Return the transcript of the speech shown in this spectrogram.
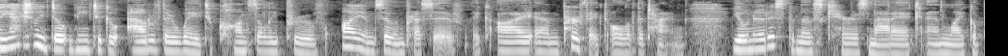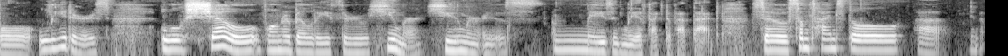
they actually don't need to go out of their way to constantly prove, I am so impressive, like I am perfect all of the time. You'll notice the most charismatic and likable leaders will show vulnerability through humor. Humor is amazingly effective at that. So sometimes they'll, uh, you know,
